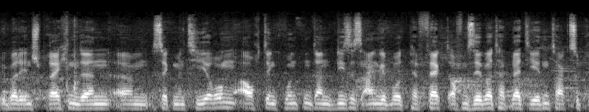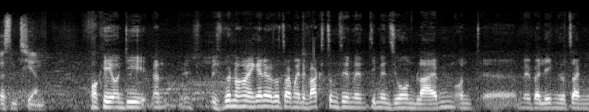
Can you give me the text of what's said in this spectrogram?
über die entsprechenden ähm, Segmentierungen auch den Kunden dann dieses Angebot perfekt auf dem Silbertablett jeden Tag zu präsentieren. Okay, und die, ich, ich würde noch mal gerne sozusagen meine Wachstumsdimension bleiben und äh, überlegen, sozusagen,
